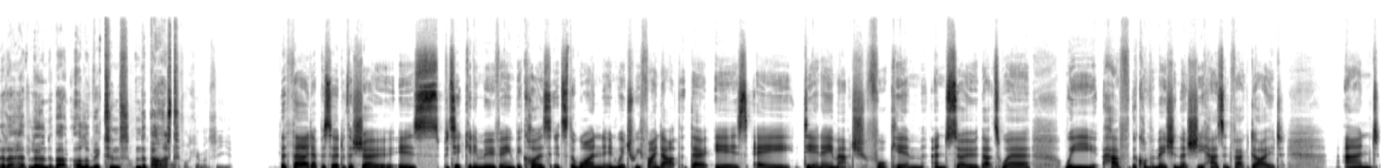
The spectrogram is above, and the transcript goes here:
than I had learned about other victims in the past. The third episode of the show is particularly moving because it's the one in which we find out that there is a DNA match for Kim. And so that's where we have the confirmation that she has, in fact, died. And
